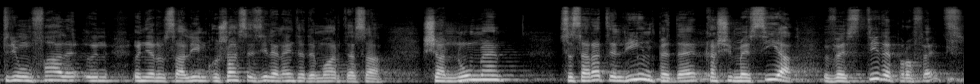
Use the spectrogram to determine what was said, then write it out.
triumfale în, în Ierusalim, cu șase zile înainte de moartea sa. și anume să se arate limpede ca și Mesia vestit de profeți,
